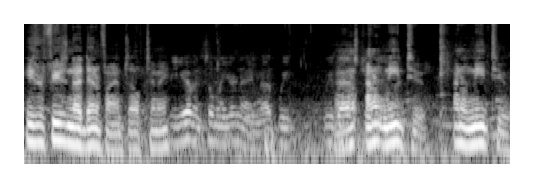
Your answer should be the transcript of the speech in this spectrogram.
He's refusing to identify himself to me. You haven't told me your name. We, we've I asked don't, you. I don't need to. I don't need to.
